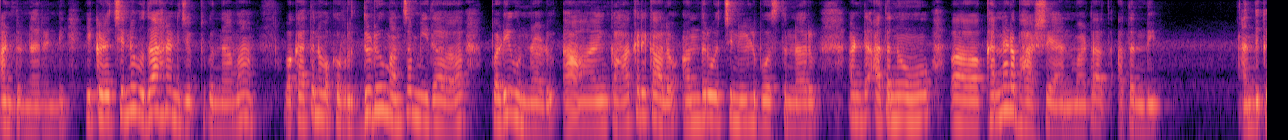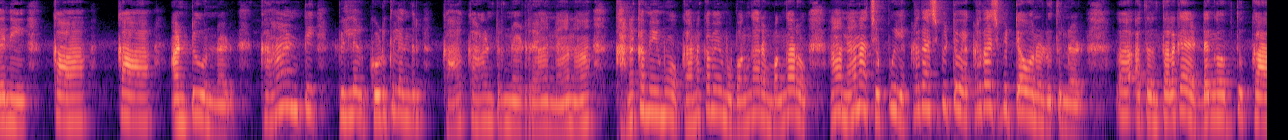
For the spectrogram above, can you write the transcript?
అంటున్నారండి. ఇక్కడ చిన్న ఉదాహరణ చెప్పుకుందామా. ఒక అతను ఒక వృద్ధుడు మంచం మీద పడి ఉన్నాడు. ఇంకా ఆఖరి కాలం అందరూ వచ్చి నీళ్ళు పోస్తున్నారు. అంటే అతను కన్నడ భాష అనమాట అతనిది. అందుకని కా కా అంటూ ఉన్నాడు. కా అంటే పిల్లలు కొడుకులందరూ కా కా అంటున్నాడు రా నానా కనకమేమో కనకమేమో బంగారం బంగారం ఆ నానా చెప్పు ఎక్కడ దాచిపెట్టావు ఎక్కడ దాచిపెట్టావు అని అడుగుతున్నాడు. అతను తలకాయ అడ్డంగా ఊపుతూ కా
